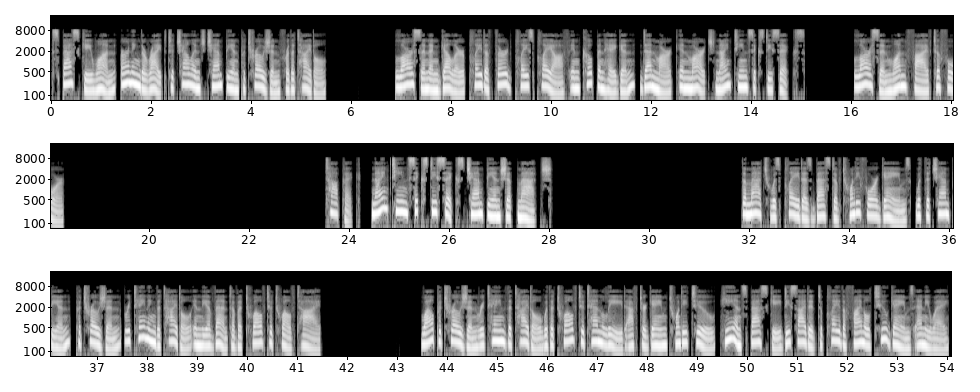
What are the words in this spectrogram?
Spassky won, earning the right to challenge champion Petrosian for the title. Larsen and Geller played a third-place playoff in Copenhagen, Denmark in March 1966. Larsen won 5–4. Topic 1966 championship match The match was played as best of 24 games, with the champion, Petrosian, retaining the title in the event of a 12–12 tie. While Petrosian retained the title with a 12–10 lead after Game 22, he and Spassky decided to play the final two games anyway.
